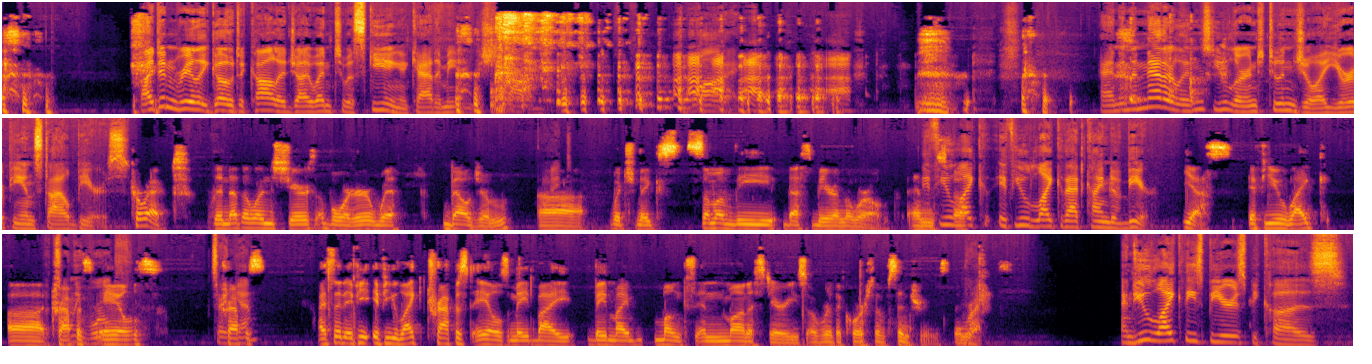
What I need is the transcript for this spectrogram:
I didn't really go to college. I went to a skiing academy in. Why? and in the Netherlands, you learned to enjoy European style beers. Correct. The Netherlands shares a border with Belgium, uh, which makes some of the best beer in the world. And If you so- like, if you like that kind of beer, yes, if you like uh, Trappist ales, Trappist. I said if you if you like Trappist ales made by made by monks in monasteries over the course of centuries, then Right. yes. And you like these beers because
